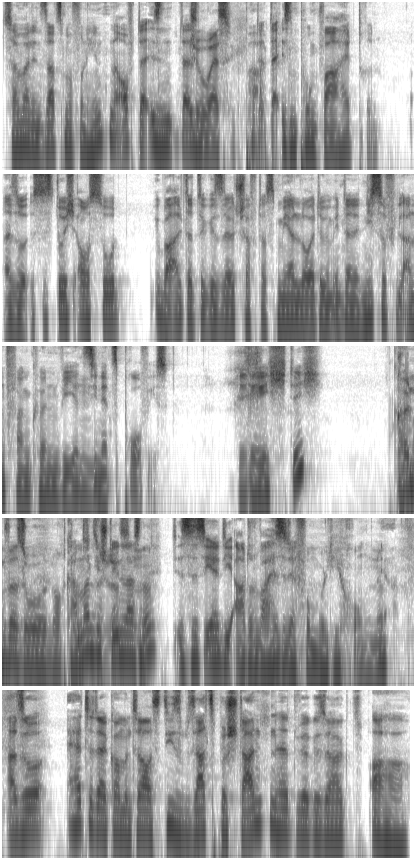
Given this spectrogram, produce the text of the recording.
Zäumen wir den Satz mal von hinten auf, da ist, ein, da, ist, da, da ist ein Punkt Wahrheit drin. Also es ist durchaus so überalterte Gesellschaft, dass mehr Leute dem Internet nicht so viel anfangen können wie jetzt Hm. die Netzprofis. Richtig? Können wir so noch Kann man so stehen lassen? ne? Es ist eher die Art und Weise der Formulierung. Ne? Ja. Also hätte der Kommentar aus diesem Satz bestanden, hätten wir gesagt, Aha.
